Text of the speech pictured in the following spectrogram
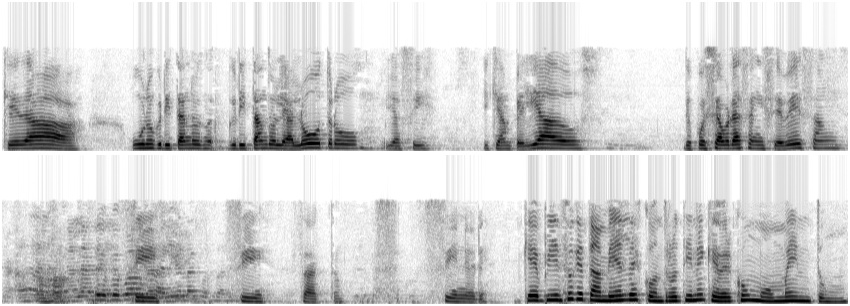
Queda uno gritando, gritándole al otro y así, y quedan peleados. Después se abrazan y se besan. Sí, sí, exacto. Sí, Nere. Que pienso que también el descontrol tiene que ver con momentum,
